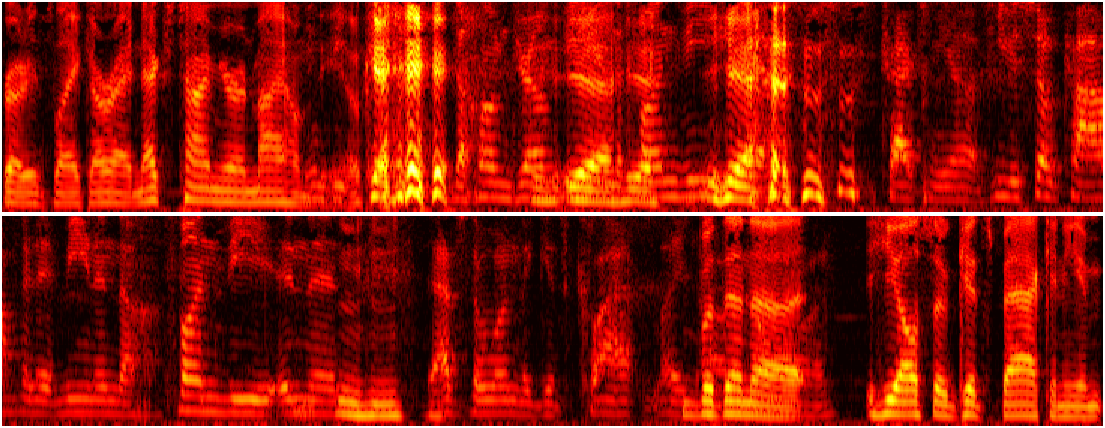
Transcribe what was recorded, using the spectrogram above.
Rhodey's like, "All right, next time you're in my Humvee, okay?" The humdrum V yeah, and the yeah. fun V. Yes. cracks me up. He was so confident being in the fun V, and then hmm that's the one that gets clapped. Like, But oh, then, uh. He also gets back, and he Im-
